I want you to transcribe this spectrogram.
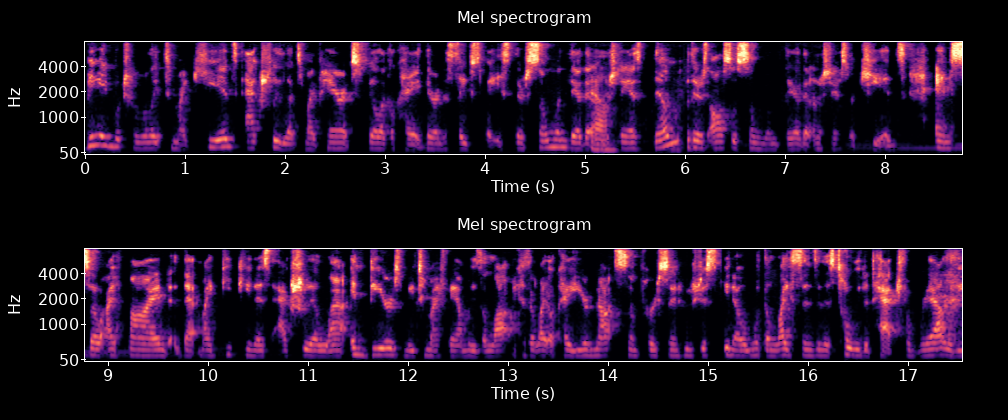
being able to relate to my kids actually lets my parents feel like okay, they're in a safe space. There's someone there that yeah. understands them, but there's also someone there that understands their kids. And so I find that my geekiness actually allow endears me to my families a lot because they're like, okay, you're not some person who's just, you know, with a license and is totally detached from reality.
